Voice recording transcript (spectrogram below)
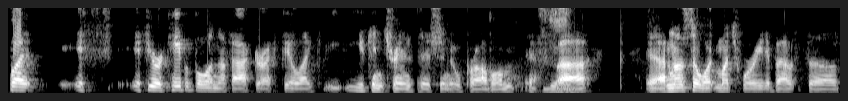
but if if you're a capable enough actor, I feel like you can transition no problem. If yeah. uh, I'm not so much worried about the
